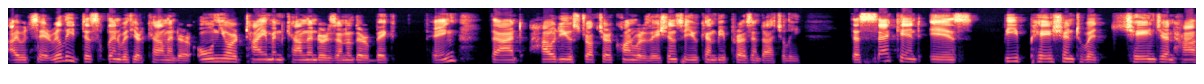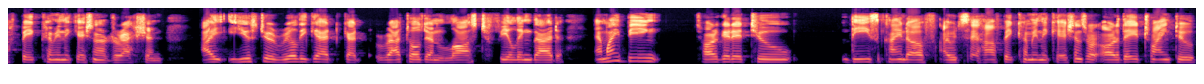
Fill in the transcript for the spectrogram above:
I would say, really disciplined with your calendar. Own your time and calendar is another big thing that how do you structure conversation so you can be present actually. The second is be patient with change and half-baked communication or direction. I used to really get get rattled and lost feeling that am I being targeted to these kind of I would say half-baked communications or are they trying to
